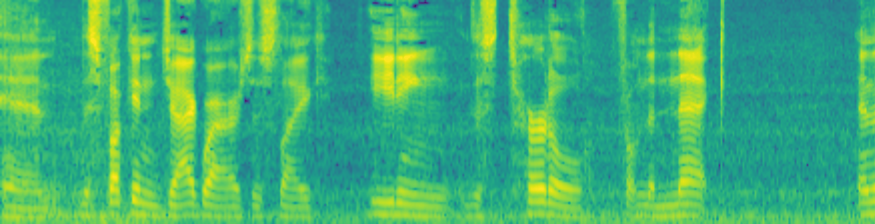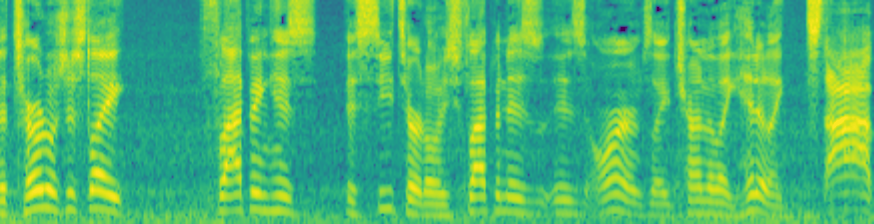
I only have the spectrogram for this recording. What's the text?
and this fucking jaguar is just like eating this turtle from the neck, and the turtle's just like flapping his his sea turtle. He's flapping his his arms like trying to like hit it. Like stop!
